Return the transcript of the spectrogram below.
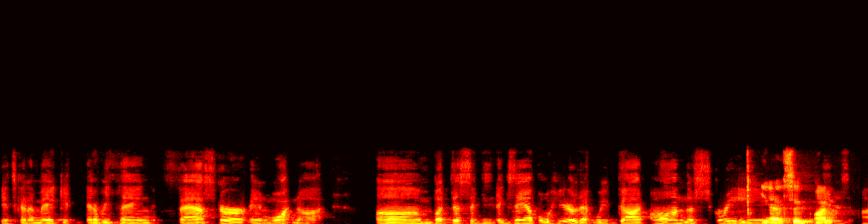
it's going to make it, everything faster and whatnot. Um, but this example here that we've got on the screen. Yeah, so I'm, is, uh,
